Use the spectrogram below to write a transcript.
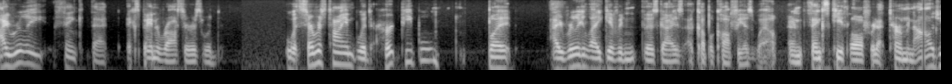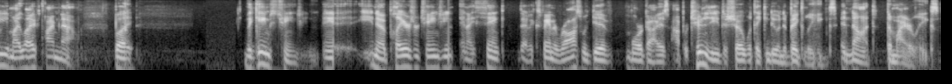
I really think that expanded rosters would with service time would hurt people, but I really like giving those guys a cup of coffee as well. And thanks Keith Law for that terminology in my lifetime now. But the game's changing. And, you know, players are changing, and I think that expanded Ross would give more guys opportunity to show what they can do in the big leagues and not the minor leagues.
